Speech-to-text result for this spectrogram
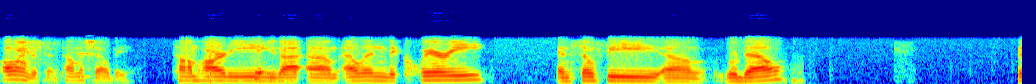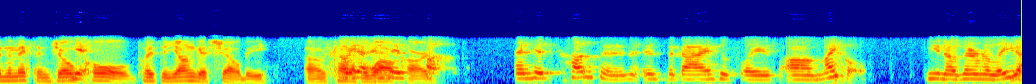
Paul Anderson, Thomas Shelby, Tom Hardy. and You got um, Helen McCrory and Sophie um, Rundle in the mix, and Joe Yeah. Cole plays the youngest Shelby. Uh, it's kind Oh, of like yeah, a and wild his card. cou- and his cousin is the guy who plays um Michael. You know, they're related. Yeah.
